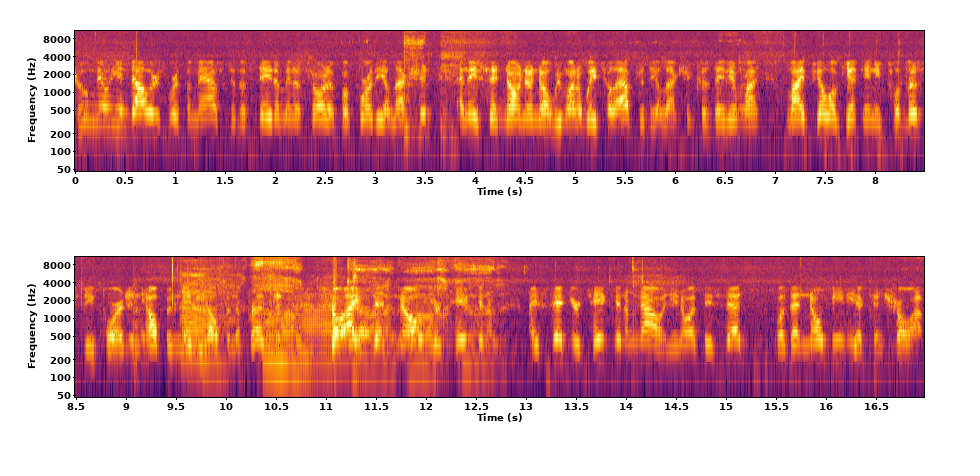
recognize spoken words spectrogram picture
two million dollars worth of masks to the state of Minnesota before the election, and they said no, no, no, we want to wait till after the election because they didn't want my pillow getting any publicity for it and helping maybe oh. helping the president. Oh, so I God. said no, Oh, you're taking them. I said you're taking them now, and you know what they said? Well, then no media can show up.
